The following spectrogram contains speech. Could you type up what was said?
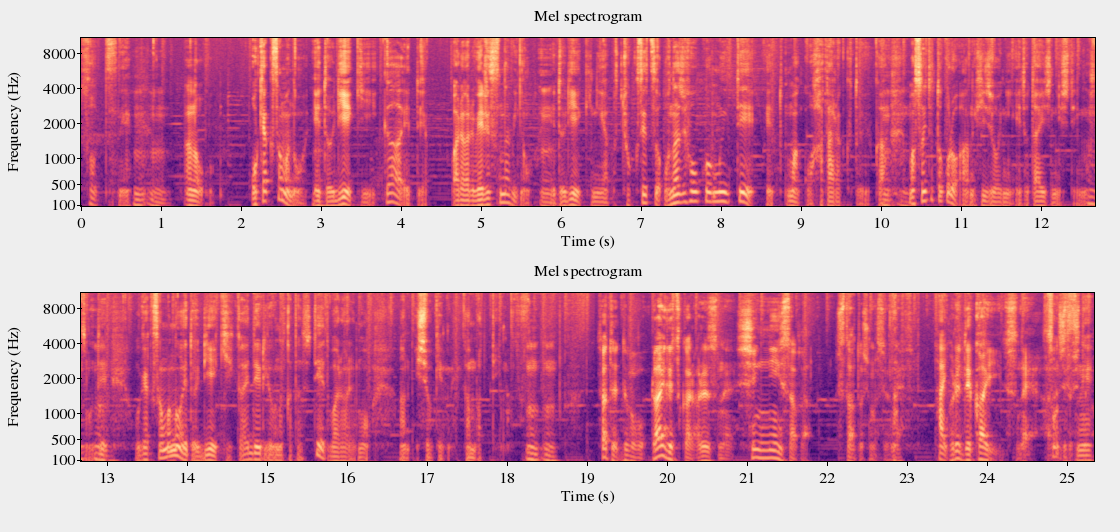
そうですね、うんうん。あのお客様の、えっと利益が、えっとや我々ウェルスナビの、うん。えっと利益にやっぱ直接同じ方向を向いて、えっとまあ、こう働くというか、うんうん。まあ、そういったところをあの非常に、えっと大事にしていますので、うんうん。お客様の、えっと利益が出るような形で我々もあの一生懸命頑張っています。うんうん、さてでも来月からあれですね新ニーサがスタートしますよね。はい。これでかいですね。そうですね。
